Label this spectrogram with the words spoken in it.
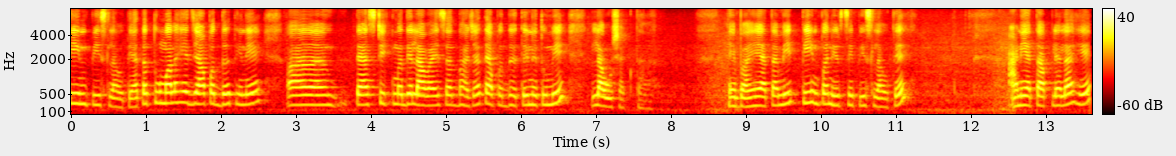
तीन पीस लावते. आता तुम्हाला हे ज्या पद्धतीने त्या स्टिकमध्ये लावायच्यात भाज्या त्या पद्धतीने तुम्ही लावू शकता. हे बा हे आता मी तीन पनीरचे पीस लावते. आणि आता आपल्याला हे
